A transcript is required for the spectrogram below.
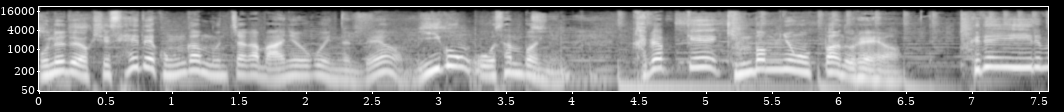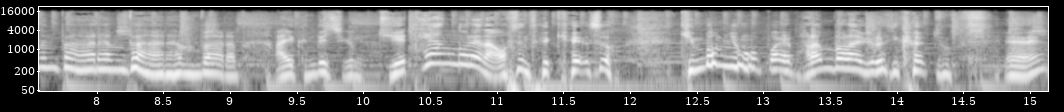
오늘도 역시 세대 공감 문자가 많이 오고 있는데요. 2053번님 가볍게 김범용 오빠 노래예요. 그대 이름은 바람 바람 바람. 아니 근데 지금 뒤에 태양 노래 나오는데 계속 김범룡 오빠의 바람 바람 이러니까 좀 예.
